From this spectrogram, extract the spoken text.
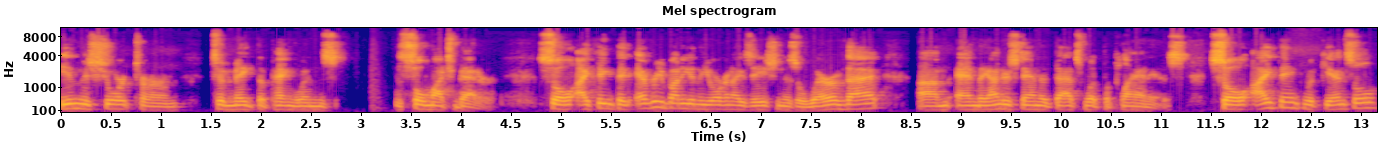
in the short term to make the Penguins so much better. So I think that everybody in the organization is aware of that. Um, and they understand that that's what the plan is. So I think with Guentzel,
